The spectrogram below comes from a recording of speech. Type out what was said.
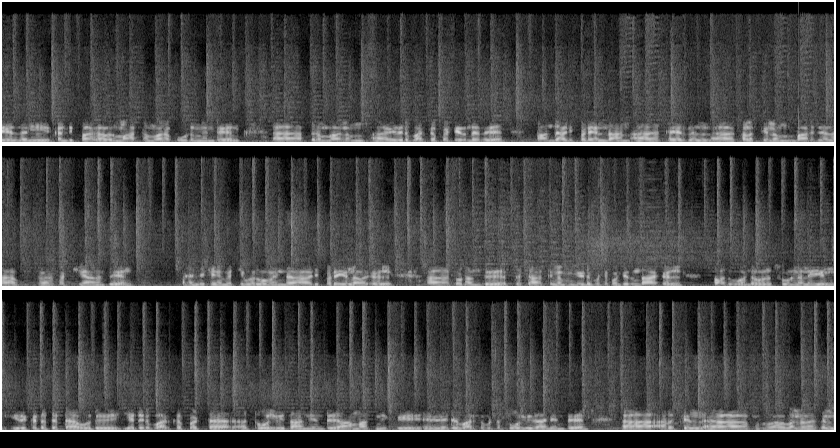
தேர்தலில் கண்டிப்பாக ஒரு மாற்றம் வரக்கூடும் என்று பெரும்பாலும் எதிர் எதிர்பார்க்கப்பட்டிருந்தது. அந்த அடிப்படையில் தான் தேர்தல் களத்திலும் பாரதிய ஜனதா கட்சியானது நிச்சயம் வெற்றி பெறுவோம் என்ற அடிப்படையில் அவர்கள் தொடர்ந்து பிரச்சாரத்திலும் ஈடுபட்டுக் கொண்டிருந்தார்கள். அது போன்ற ஒரு சூழ்நிலையில் இது கிட்டத்தட்ட ஒரு எதிர்பார்க்கப்பட்ட தோல்விதான் என்று ஆம் ஆத்மிக்கு எதிர்பார்க்கப்பட்ட தோல்விதான் என்று அரசியல் வல்லுநர்கள்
